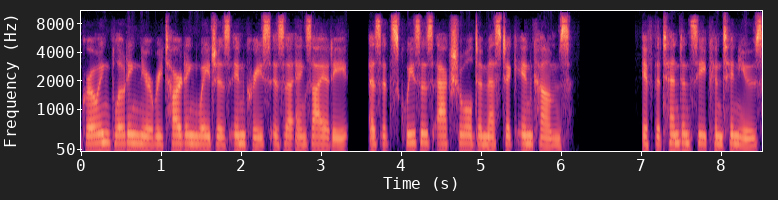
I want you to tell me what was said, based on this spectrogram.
Growing bloating near retarding wages increase is a anxiety, as it squeezes actual domestic incomes. If the tendency continues,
